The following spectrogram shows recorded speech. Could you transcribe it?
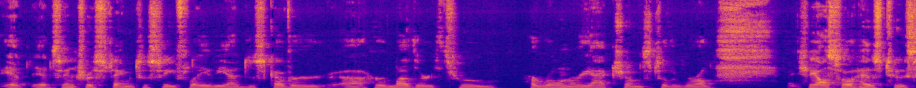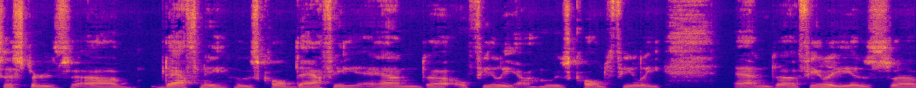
it, it's interesting to see Flavia discover uh, her mother through her own reactions to the world. She also has two sisters, uh, Daphne, who's called Daffy, and uh, Ophelia, who is called Feely. And uh, Feely is uh,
